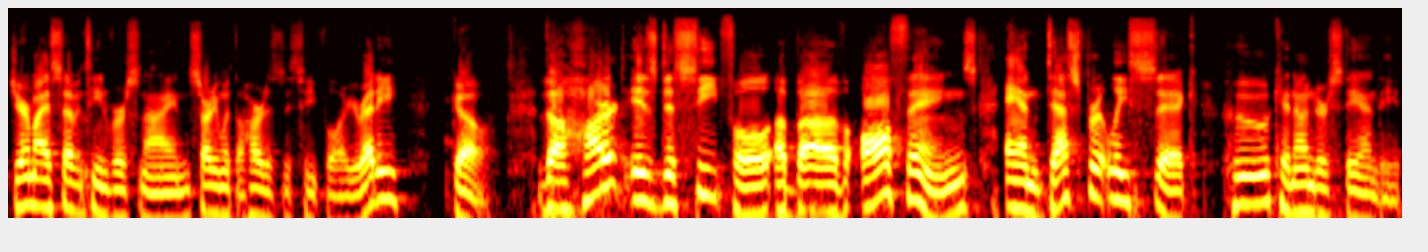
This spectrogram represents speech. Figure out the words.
Jeremiah 17, verse 9, starting with the heart is deceitful. Are you ready? Go. The heart is deceitful above all things and desperately sick. Who can understand it?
